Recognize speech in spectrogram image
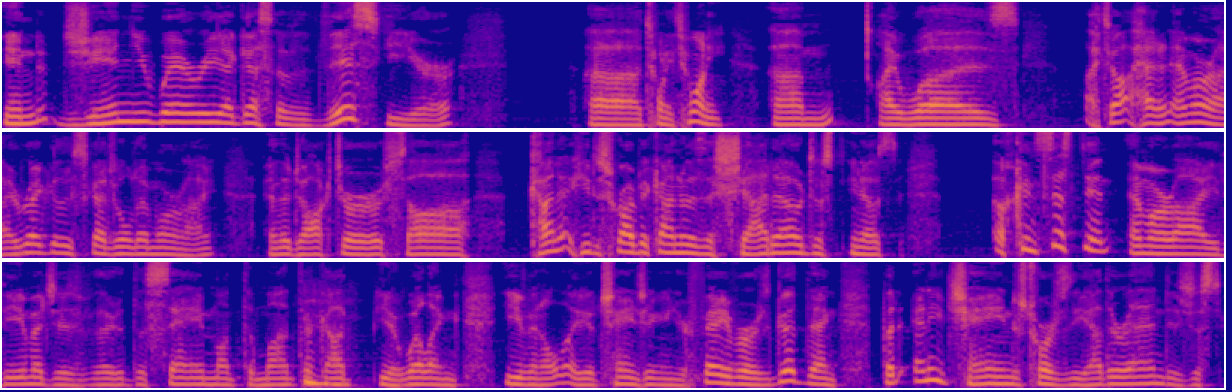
in January, I guess, of this year, uh, 2020, um, I was, I thought, had an MRI, regularly scheduled MRI, and the doctor saw kind of, he described it kind of as a shadow, just, you know, a consistent MRI, the images they're the same month to month, or God you know, willing, even you know, changing in your favor is a good thing. But any change towards the other end is just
